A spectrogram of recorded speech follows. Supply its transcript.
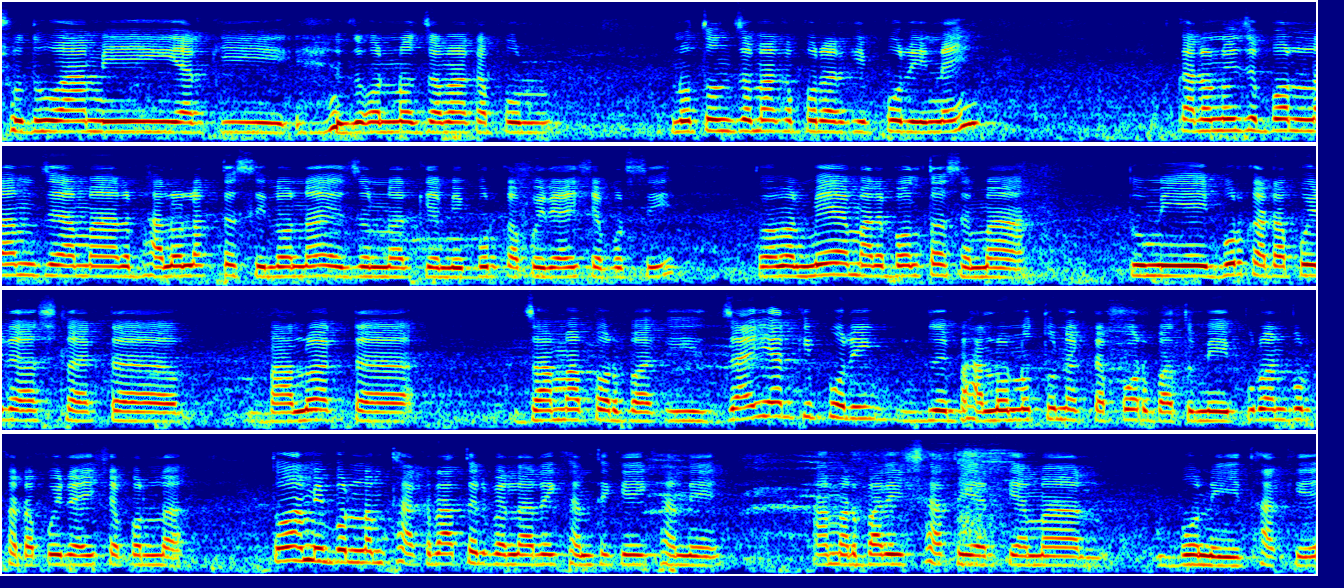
শুধু আমি আর কি, অন্য জামা কাপড় নতুন জামা কাপড় আর কি পরি নাই। কারণ ওই যে বললাম যে আমার ভালো লাগতেছিল না এই জন্য আর কি আমি বোরকা পরে আইসা পড়ছি। তো আমার মেয়ে আমার বলতেছে, মা, তুমি এই বোরকাটা পরে আসলে একটা ভালো একটা জামা পরবা কি? যাই আর কি পরি, যে ভালো নতুন একটা পরবা, তুমি এই পুরান বোরখাটা পরে আইসা পড়লা। তো আমি বললাম, থাক, রাতের বেলার এখান থেকে এখানে আমার বাড়ির সাথে আর কি আমার বোনেই থাকে।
